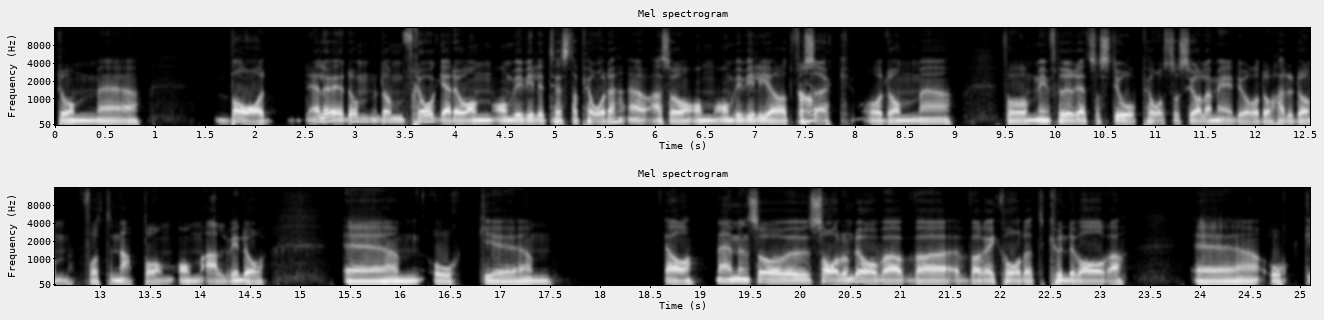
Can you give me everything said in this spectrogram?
de bad, eller de, de frågade om, om vi ville testa på det. Alltså om, om vi ville göra ett Ja. försök. Och de, för min fru är rätt så stor på sociala medier och då hade de fått napp om, om Alvin då. Ehm, och ehm, ja, nej men så sa de då vad, vad, vad rekordet kunde vara. Ehm, eh, och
